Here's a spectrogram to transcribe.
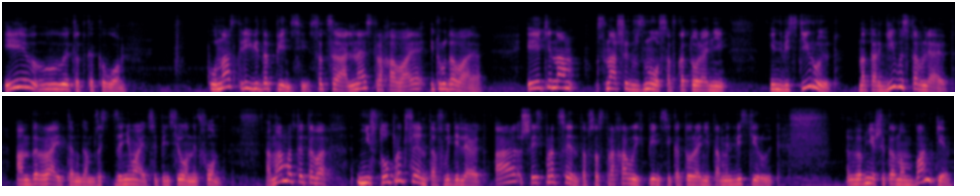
И этот, как его, у нас три вида пенсии. Социальная, страховая и трудовая. Эти нам с наших взносов, которые они инвестируют, на торги выставляют, андеррайтингом занимается пенсионный фонд, а нам от этого не 100% выделяют, а 6% со страховых пенсий, которые они там инвестируют. Во внешэкономбанке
